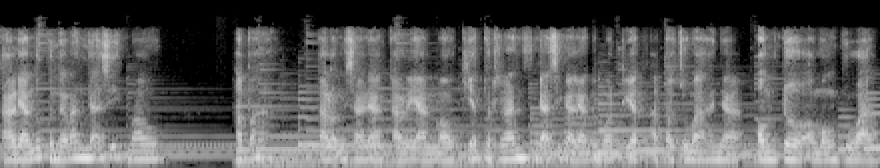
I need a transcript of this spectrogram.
kalian tuh beneran nggak sih mau apa kalau misalnya kalian mau diet beneran nggak sih kalian tuh mau diet atau cuma hanya omdo omong doang?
